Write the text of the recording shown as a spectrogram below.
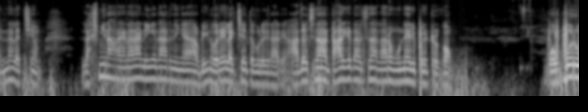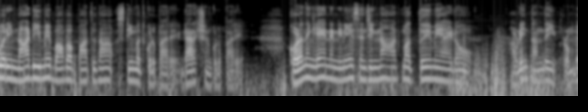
என்ன லட்சியம்? லக்ஷ்மி நாராயணராக நீங்கள் தான் இருந்தீங்க அப்படின்னு ஒரே லட்சியத்தை கொடுக்குறாரு. அதை வச்சு தான் டார்கெட்டாக வச்சு தான் எல்லோரும் முன்னேறி போயிட்டுருக்கோம். ஒவ்வொருவரின் நாடியுமே பாபா பார்த்து தான் ஸ்ரீமத் கொடுப்பாரு டைரக்ஷன் கொடுப்பாரு. குழந்தைங்களே என்னை நினைவு செஞ்சிங்கன்னா ஆத்மா தூய்மையாயிடும் அப்படின்னு தந்தை ரொம்ப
